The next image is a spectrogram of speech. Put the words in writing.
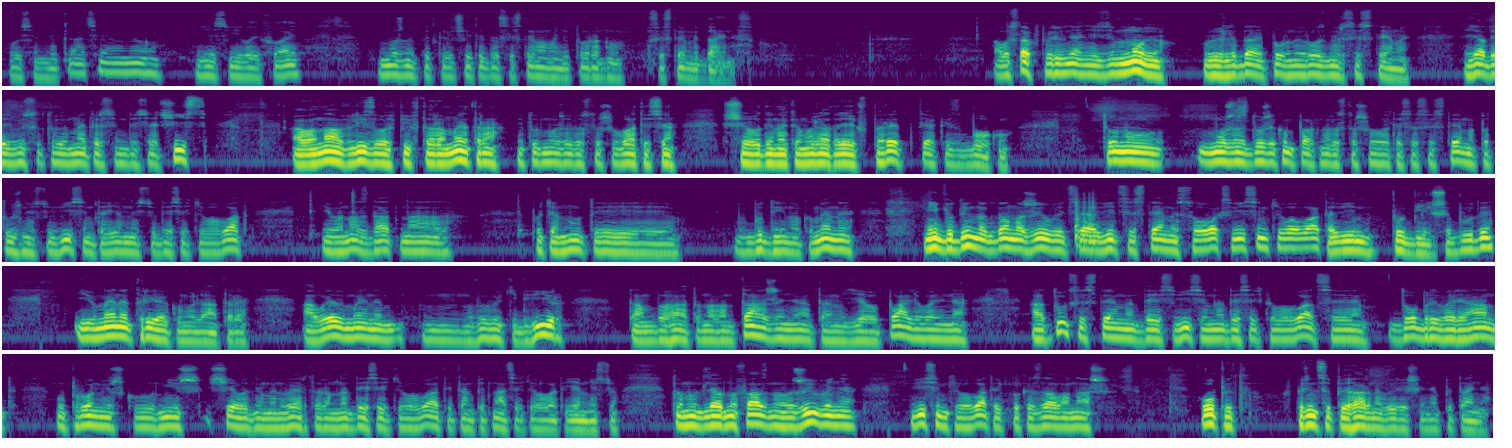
Ось індикація у нього. Є свій Wi-Fi. Можна підключити до системи моніторингу системи Dynes. А ось так в порівнянні зі мною виглядає повний розмір системи. Я десь висотою 1,76 м, а вона влізла в півтора метра і тут може розташуватися ще один акумулятор як вперед, так і збоку. Тому можна дуже компактно розташовуватися система потужністю 8 та ємністю 10 кВт. І вона здатна потягнути в будинок. У мене мій будинок вдома живиться від системи SOVAX 8 кВт, а він побільше буде. І в мене три акумулятори. Але в мене великий двір, там багато навантаження, там є опалювальня. А тут система десь 8 на 10 кВт це добрий варіант у проміжку між ще одним інвертором на 10 кВт і там 15 кВт ємністю. Тому для однофазного живлення 8 кВт, як показав наш опит, в принципі, гарне вирішення питання.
